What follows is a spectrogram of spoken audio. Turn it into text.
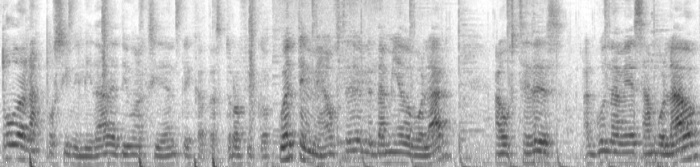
todas las posibilidades de un accidente catastrófico. Cuéntenme, ¿a ustedes les da miedo volar? ¿A ustedes alguna vez han volado?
